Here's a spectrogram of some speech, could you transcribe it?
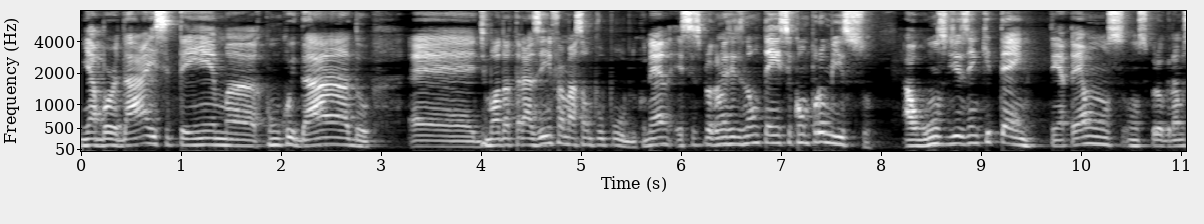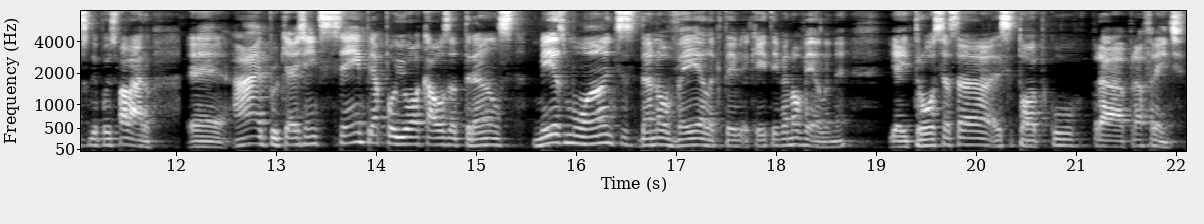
em abordar esse tema com cuidado, é, de modo a trazer informação para o público, né? Esses programas eles não têm esse compromisso. Alguns dizem que tem. Tem até uns, uns programas que depois falaram. É, ah, porque a gente sempre apoiou a causa trans, mesmo antes da novela, que, teve, que aí teve a novela, né? E aí trouxe essa, esse tópico pra, pra frente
